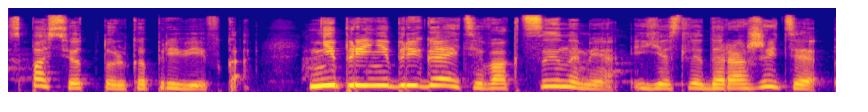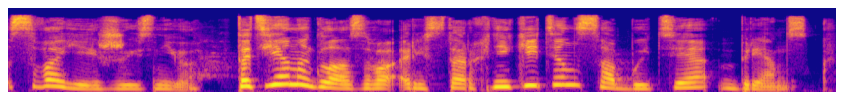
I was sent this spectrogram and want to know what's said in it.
спасет только прививка. Не пренебрегайте вакцинами, если дорожите своей жизнью. Татьяна Глазова, Аристарх Никитин. События. Брянск.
